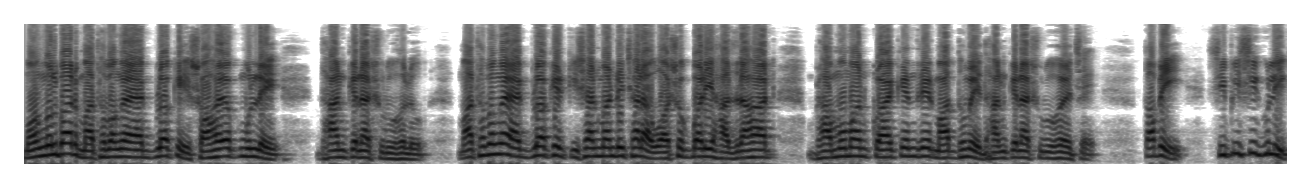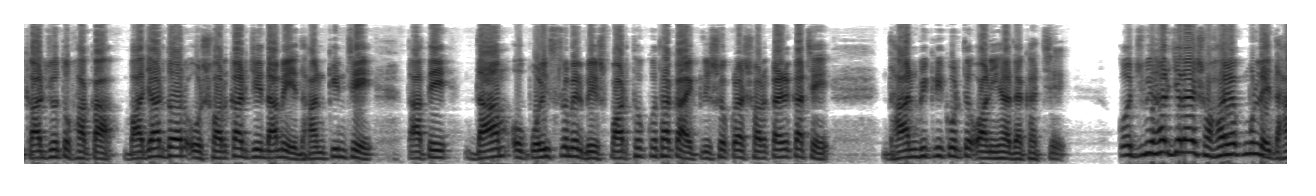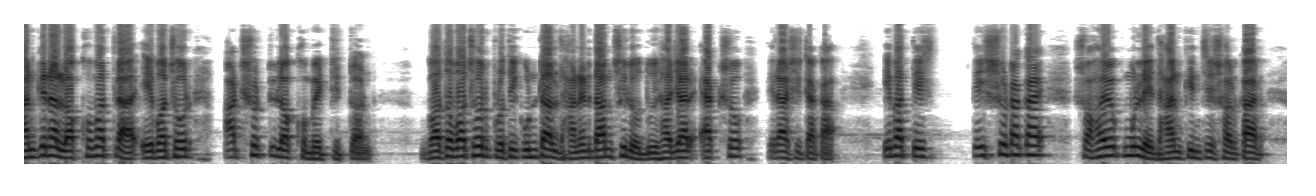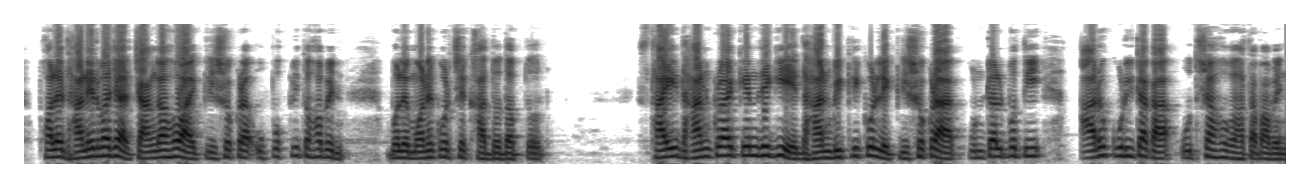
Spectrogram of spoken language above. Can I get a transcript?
মঙ্গলবার মাথাভাঙ্গা এক ব্লকে সহায়ক মূল্যে ধান কেনা শুরু হলো। মাথাভাঙ্গা এক ব্লকের কিষাণ মান্ডি ছাড়াও অশোকবাড়ি, হাজরাহাট, ভ্রাম্যমাণ ক্রয় কেন্দ্রের মাধ্যমে ধান কেনা শুরু হয়েছে। তবে সিপিসিগুলি কার্যত ফাঁকা। বাজার দর ও সরকার যে দামে ধান কিনছে, তাতে দাম ও পরিশ্রমের বেশ পার্থক্য থাকায় কৃষকরা সরকারের কাছে ধান বিক্রি করতে অনীহা দেখাচ্ছে। কোচবিহার জেলায় সহায়ক মূল্যে ধান কেনার লক্ষ্যমাত্রা এবছর আটষট্টি লক্ষ মেট্রিক টন। গত বছর প্রতি কুইন্টাল ধানের দাম ছিল দুই হাজার একশো তেরাশি টাকা। এবার তেইশশো টাকায় সহায়ক মূল্যে ধান কিনছে সরকার। ফলে ধানের বাজার চাঙ্গা হওয়ায় কৃষকরা উপকৃত হবেন বলে মনে করছে খাদ্য দপ্তর। স্থায়ী ধান ক্রয় কেন্দ্রে গিয়ে ধান বিক্রি করলে কৃষকরা কুইন্টাল প্রতি আরও কুড়ি টাকা উৎসাহ ভাতা পাবেন।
